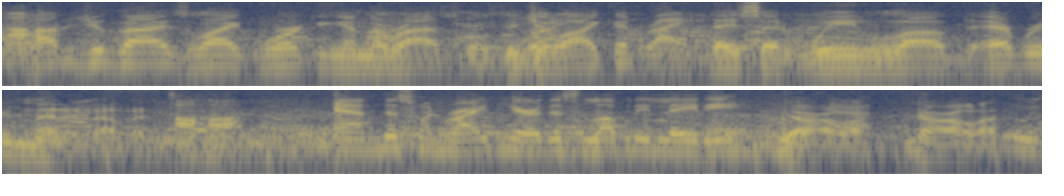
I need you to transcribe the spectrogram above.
how did you guys like working in the Rascals? Did you like it? right. They said, we loved every minute of it. Uh-huh. And this one right here, this lovely lady. Darla. Darla, Who's,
